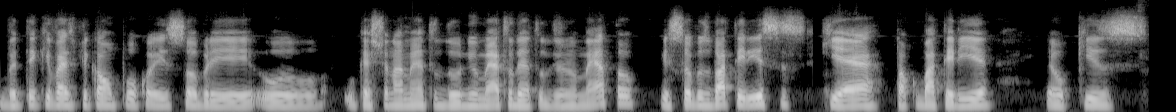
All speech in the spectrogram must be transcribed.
VT que vai explicar um pouco aí sobre o, o questionamento do New Metal dentro do New Metal e sobre os bateristas, que é, toco bateria. Eu quis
